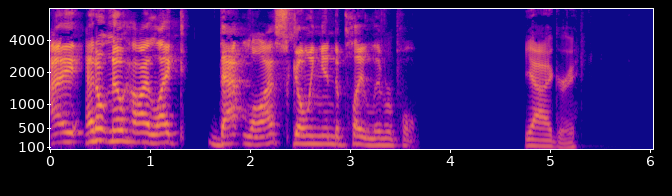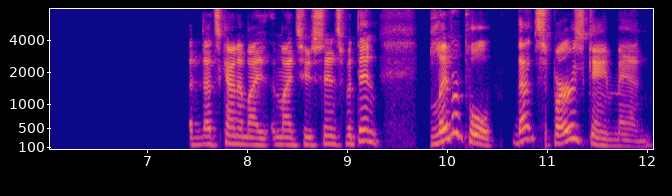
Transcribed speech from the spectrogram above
I I don't know how I like that loss going into play Liverpool. Yeah, I agree. That's kind of my my two cents. But then Liverpool, that Spurs game, man.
